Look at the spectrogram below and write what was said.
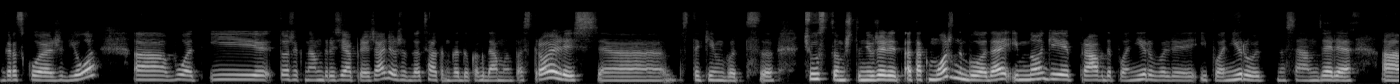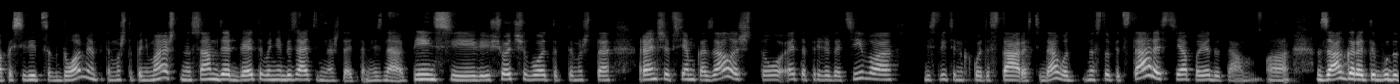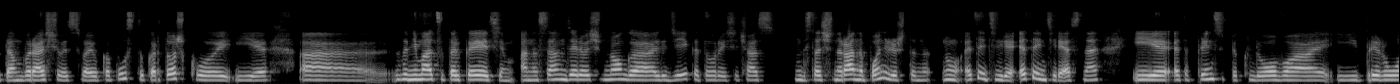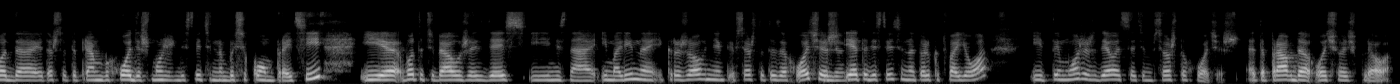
городское жилье, а, вот, и тоже к нам друзья приезжали уже в 2020 году, когда мы построились, э, с таким вот э, чувством, что неужели, а так можно было, да, и многие, правда, планировали и планируют, на самом деле, а, поселиться в доме, потому что понимают, что на самом деле для этого не обязательно ждать, там, не знаю, пенсии или еще чего-то, потому что раньше всем казалось, что это прерогатива действительно какой-то старости, да, вот наступит старость, я поеду там э, за город и буду там выращивать свою капусту, картошку и э, заниматься только этим. А на самом деле очень много людей, которые сейчас достаточно рано поняли, что ну, это, это интересно, и это, в принципе, клево, и природа, и то, что ты прям выходишь, можешь действительно босиком пройти, и вот у тебя уже здесь и, не знаю, и малина, и крыжовник, и все, что ты захочешь, да. и это действительно только твое, и ты можешь делать с этим все, что хочешь. Это, правда, очень-очень клево.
